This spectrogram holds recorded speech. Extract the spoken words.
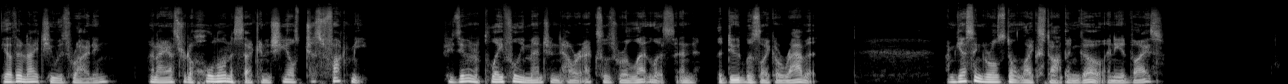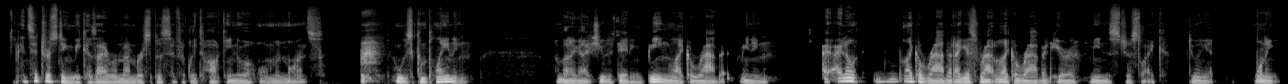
The other night she was riding, and I asked her to hold on a second, and she yells, just fuck me. She's even playfully mentioned how her ex was relentless and the dude was like a rabbit. I'm guessing girls don't like stop and go. Any advice? It's interesting because I remember specifically talking to a woman once who was complaining about a guy she was dating being like a rabbit, meaning I, I don't like a rabbit. I guess ra- like a rabbit here means just like doing it wanting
